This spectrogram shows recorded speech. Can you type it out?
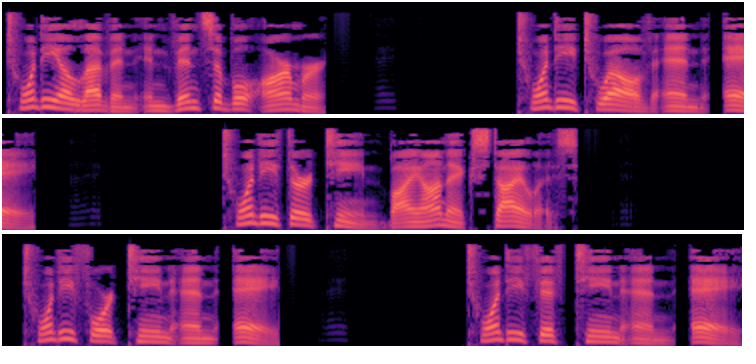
2011 Invincible Armor 2012 N. A. 2013 Bionic Stylus 2014 N. A. 2015 N. A.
